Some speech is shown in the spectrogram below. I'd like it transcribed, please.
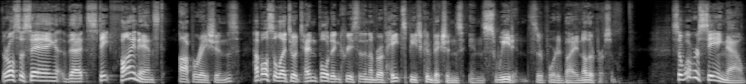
They're also saying that state financed operations have also led to a tenfold increase in the number of hate speech convictions in Sweden. Is reported by another person. So, what we're seeing now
